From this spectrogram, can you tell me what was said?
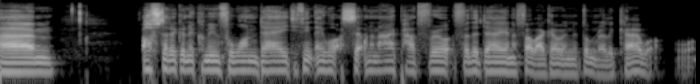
Um, Ofsted are going to come in for one day. Do you think they want to sit on an iPad for for the day? And I felt like going, I don't really care what, what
